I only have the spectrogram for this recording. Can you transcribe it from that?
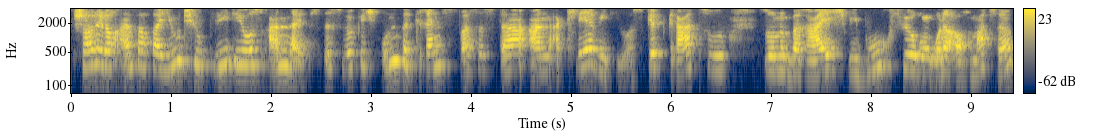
schau dir doch einfach bei YouTube Videos an. Es ist wirklich unbegrenzt, was es da an Erklärvideos gibt, gerade zu so einem Bereich wie Buchführung oder auch Mathe.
